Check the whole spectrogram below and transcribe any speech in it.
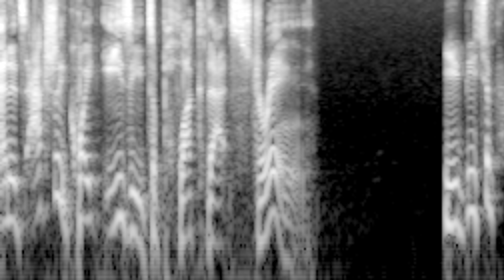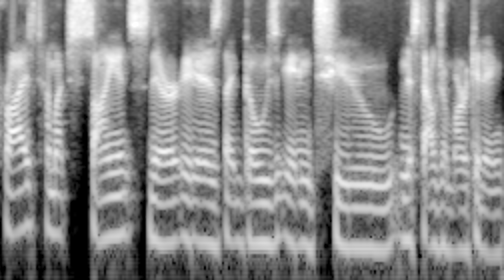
And it's actually quite easy to pluck that string. You'd be surprised how much science there is that goes into nostalgia marketing.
